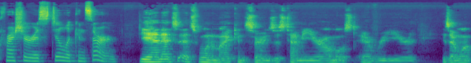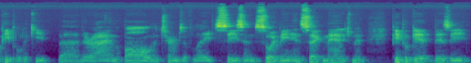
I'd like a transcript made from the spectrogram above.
pressure is still a concern. Yeah, and that's that's one of my concerns this time of year, almost every year, is I want people to keep uh, their eye on the ball in terms of late season soybean insect management. People get busy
